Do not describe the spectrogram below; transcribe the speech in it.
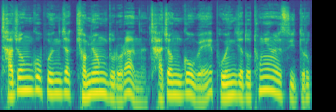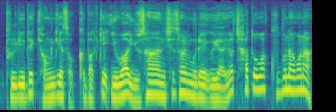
자전거 보행자 겸용도로란 자전거 외에 보행자도 통행할 수 있도록 분리돼 경계석 그 밖에 이와 유사한 시설물에 의하여 차도와 구분하거나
